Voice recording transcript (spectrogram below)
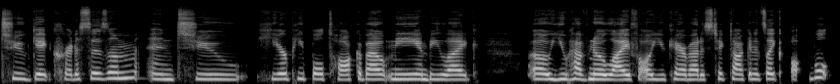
to get criticism and to hear people talk about me and be like, "Oh, you have no life. All you care about is TikTok." And it's like, oh, "Well,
